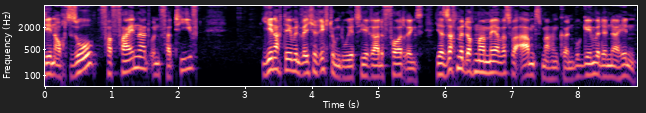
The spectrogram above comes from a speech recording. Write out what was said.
den auch so verfeinert und vertieft, je nachdem, in welche Richtung du jetzt hier gerade vordringst. Ja, sag mir doch mal mehr, was wir abends machen können. Wo gehen wir denn da hin?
